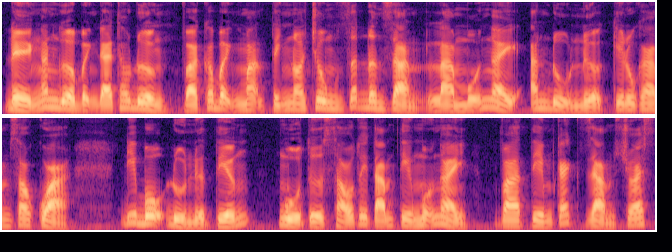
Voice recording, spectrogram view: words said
Để ngăn ngừa bệnh đái tháo đường và các bệnh mạng tính nói chung rất đơn giản là mỗi ngày ăn đủ nửa kg rau quả, đi bộ đủ nửa tiếng, ngủ từ 6 tới 8 tiếng mỗi ngày và tìm cách giảm stress.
